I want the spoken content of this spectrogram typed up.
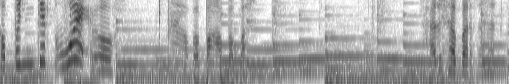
kepencet W loh. Nah nggak apa-apa nggak apa-apa. Harus sabar teman-teman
